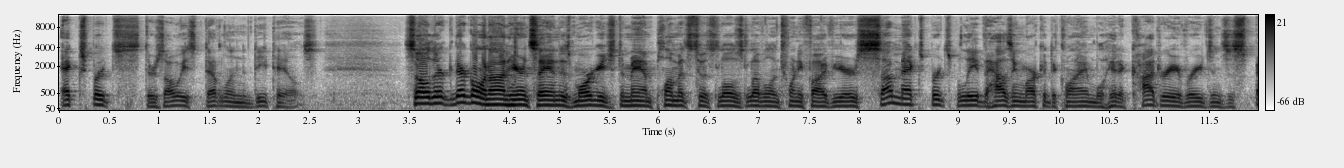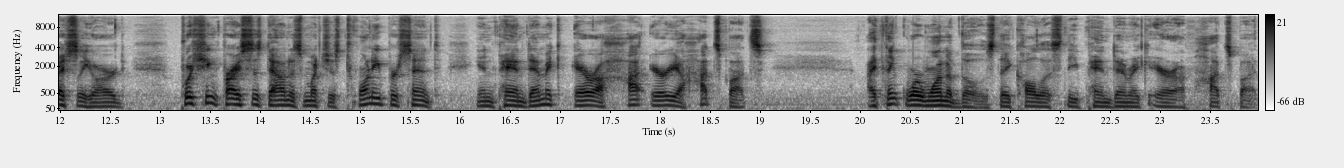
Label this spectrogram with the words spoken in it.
Experts, there's always devil in the details. So they're, they're going on here and saying as mortgage demand plummets to its lowest level in 25 years, some experts believe the housing market decline will hit a cadre of regions especially hard, pushing prices down as much as 20% in pandemic era hot area hotspots. I think we're one of those. They call us the pandemic era hotspot.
